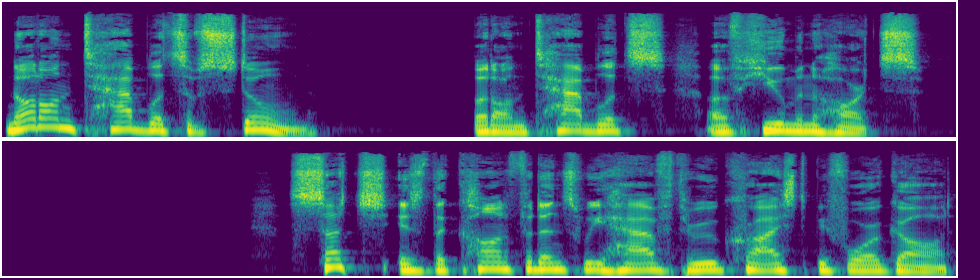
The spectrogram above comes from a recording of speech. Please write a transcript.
not on tablets of stone but on tablets of human hearts. Such is the confidence we have through Christ before God.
